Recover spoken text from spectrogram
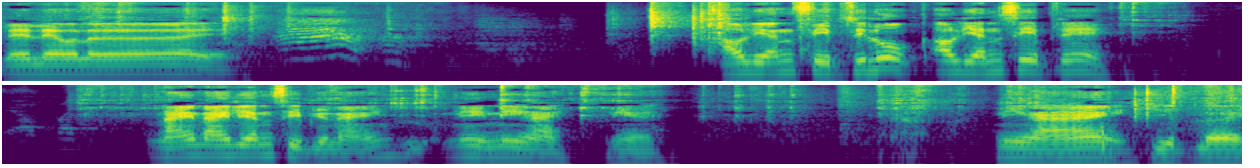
เร็วๆเลย เอาเหรียญสิบสิลูก เอาเหรียญสิบสิไหนไหนเหรียญสิบอยู่ไหน นี่นี่ไง นี่ไง นี่ไง หยิบเลย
